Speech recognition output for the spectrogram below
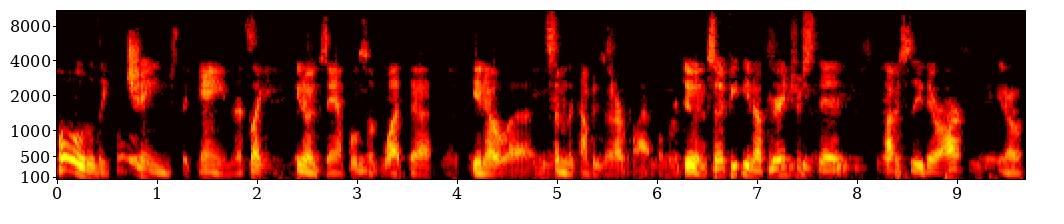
totally change the game. That's like you know examples of what the you know uh, some of the companies on our platform are doing. So if you you know if you're interested, obviously there are you know,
